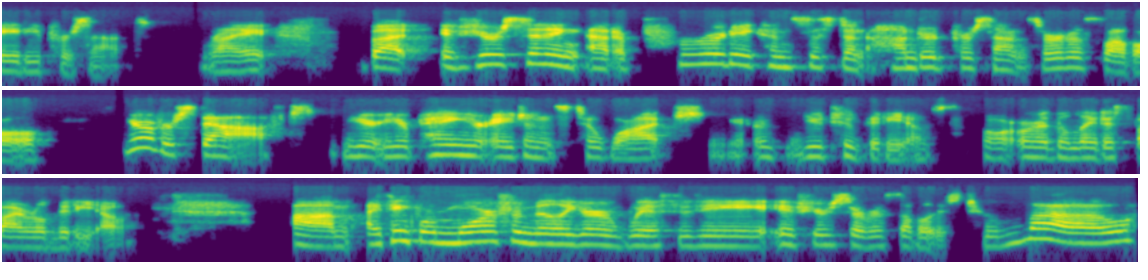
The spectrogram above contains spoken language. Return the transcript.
80%, right? But if you're sitting at a pretty consistent 100% service level, you're overstaffed. You're, you're paying your agents to watch YouTube videos or, or the latest viral video. Um, I think we're more familiar with the if your service level is too low,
